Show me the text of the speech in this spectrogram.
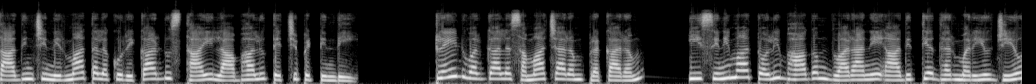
సాధించి నిర్మాతలకు రికార్డు స్థాయి లాభాలు తెచ్చిపెట్టింది. ట్రేడ్ వర్గాల సమాచారం ప్రకారం ఈ సినిమా తొలి భాగం ద్వారానే ఆదిత్య ధర్ మరియు జియో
